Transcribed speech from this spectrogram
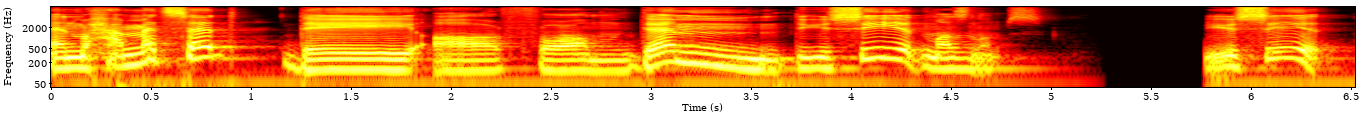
And Muhammad said, they are from them. Do you see it, Muslims? Do you see it?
